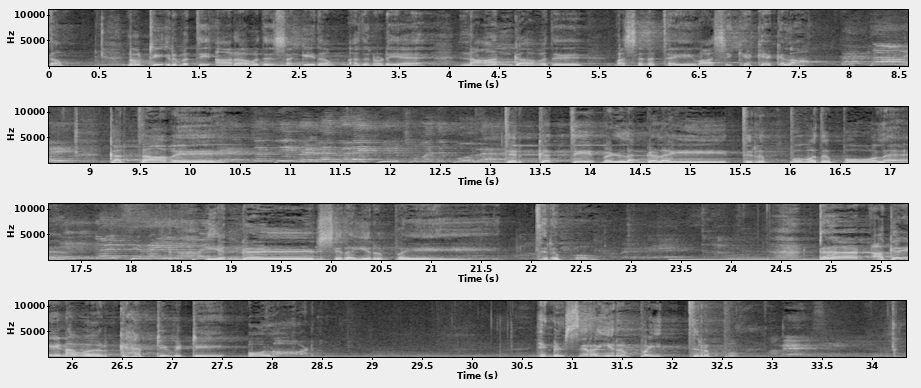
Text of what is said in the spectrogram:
சங்கீதம். நூற்றி இருபத்தி ஆறாவது சங்கீதம் அதனுடைய நான்காவது வசனத்தை வாசிக்க கேட்கலாம். கர்த்தாவே தெற்கத்தி வெள்ளங்களை திருப்புவது போல. எங்கள் சிறையிருப்பை திருப்போம். Turn again our captivity O Lord எங்கள் சிறையிருப்பை திருப்பும்.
